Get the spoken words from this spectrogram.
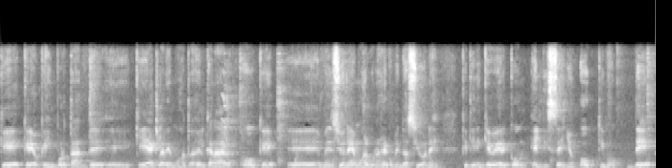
que creo que es importante eh, que aclaremos a través del canal o que eh, mencionemos algunas recomendaciones que tienen que ver con el diseño óptimo de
